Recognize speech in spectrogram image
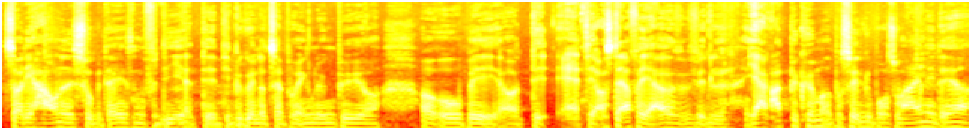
så er de havnet i Superdagen, fordi at øh, de begyndte at tage point Lyngby og, og OB, og det, ja, det er også derfor, jeg, vil, jeg er ret bekymret på Silkeborgs vegne i det her.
